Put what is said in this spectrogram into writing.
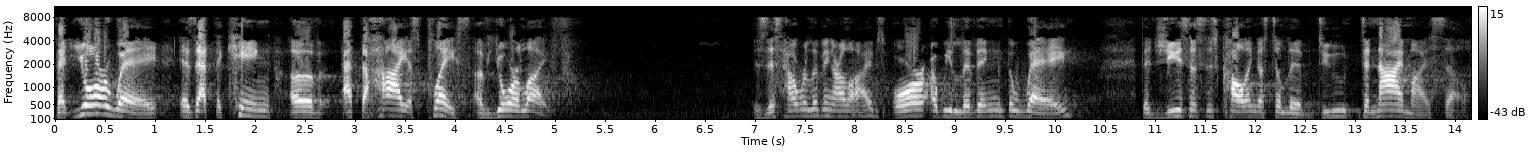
That your way is at the king of, at the highest place of your life. Is this how we're living our lives? Or are we living the way that Jesus is calling us to live? Do, deny myself.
